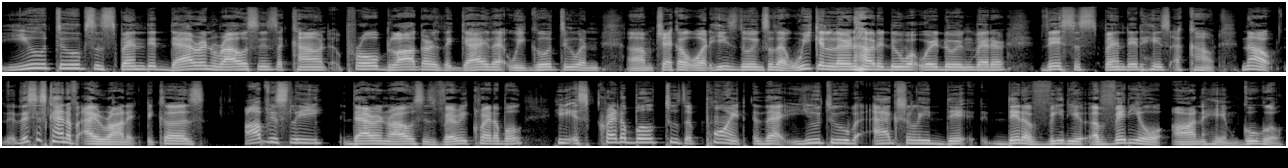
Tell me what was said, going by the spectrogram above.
YouTube suspended Darren Rowse's account, pro blogger, the guy that we go to and um, check out what he's doing so that we can learn how to do what we're doing better. They suspended his account. Now, this is kind of ironic because obviously Darren Rowse is very credible. He is credible to the point that YouTube actually did did a video a video on him. Google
